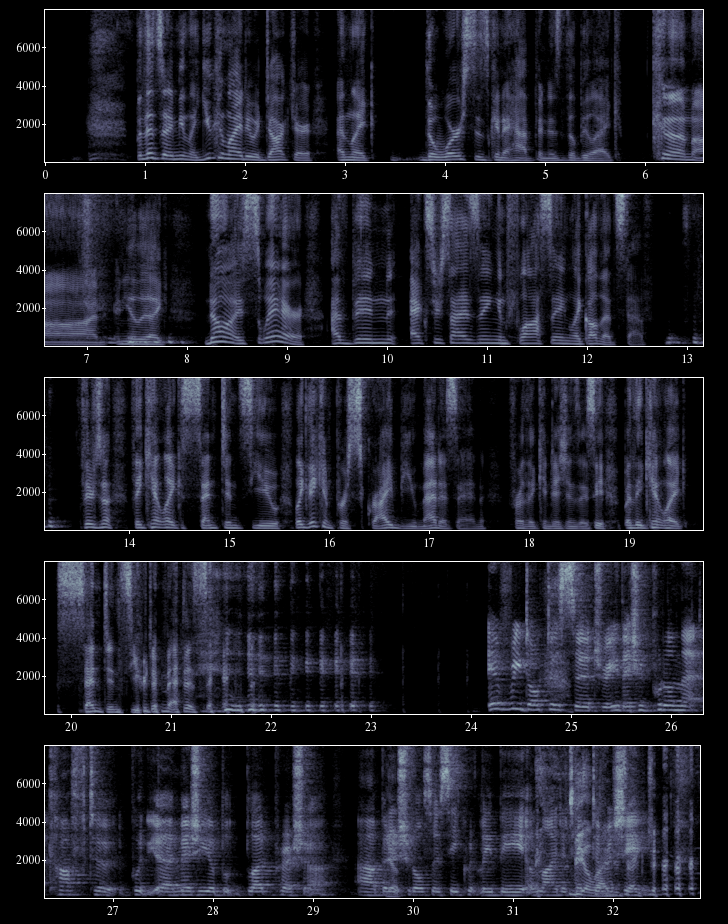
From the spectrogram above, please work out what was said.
But that's what I mean. Like, you can lie to a doctor, and like, the worst is gonna happen is they'll be like, "Come on," and you'll be like, "No, I swear, I've been exercising and flossing, like all that stuff." There's no, they can't like sentence you. Like, they can prescribe you medicine for the conditions they see, but they can't like sentence you to medicine. Every doctor's surgery, they should put on that cuff to put uh, measure your bl- blood pressure, uh, but Yep. it should also secretly be a lie detector a lie machine. detector.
